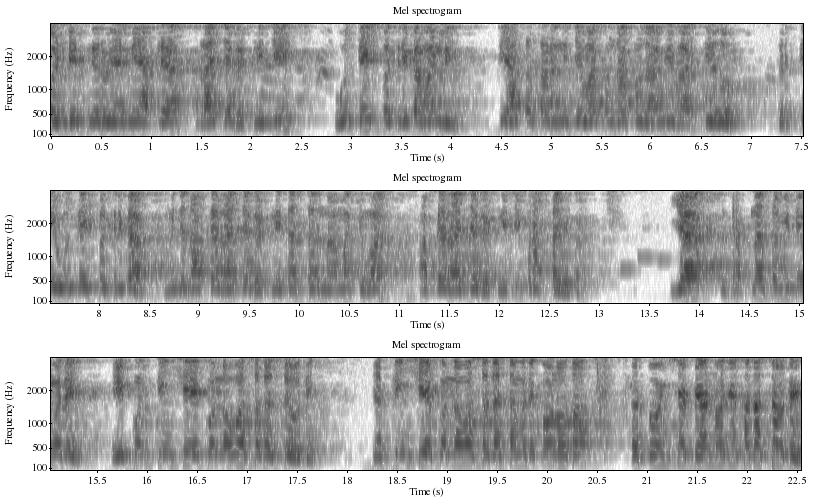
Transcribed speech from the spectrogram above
पंडित नेहरू यांनी आपल्या राज्यघटनेची उद्देश पत्रिका मांडली. ती आता सरांनी जे वाचून दाखवलं आम्ही भारतीय लोक तर ती उद्देश पत्रिका म्हणजेच आपल्या राज्यघटनेचा सरनामा किंवा आपल्या राज्यघटनेची प्रास्ताविका. या घटना समितीमध्ये एकूण तीनशे एकोणनव्वद सदस्य होते. या तीनशे एकोणनव्वद सदस्यामध्ये कोण होतं? तर दोनशे ब्याण्णव जे सदस्य होते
